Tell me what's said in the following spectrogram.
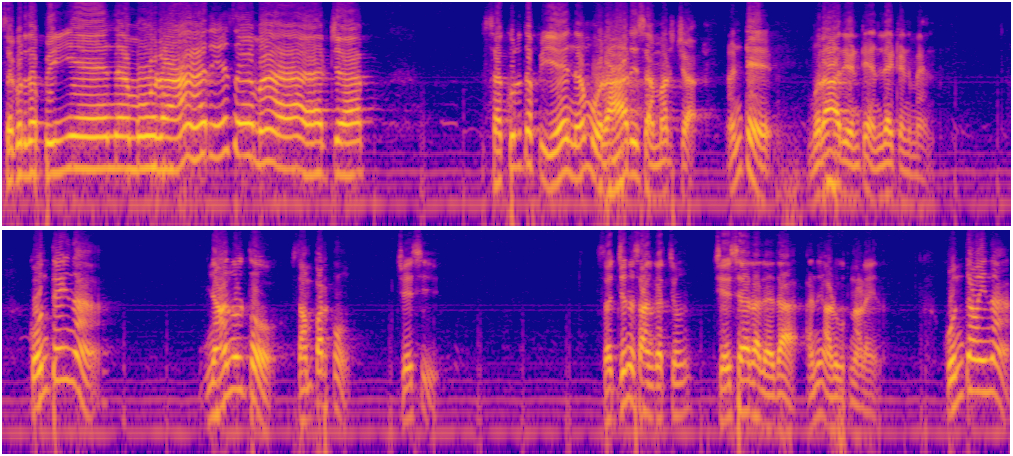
సకృతప్రియేన మురారి సమర్చ. సకృతప్రియేన మురారి సమర్చ. అంటే మురారి అంటే ఎన్లైటెండ్ మ్యాన్ కొంతైనా జ్ఞానులతో సంపర్కం చేసి సజ్జన సాంగత్యం చేశారా లేదా అని అడుగుతున్నాడు ఆయన. కొంతైనా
